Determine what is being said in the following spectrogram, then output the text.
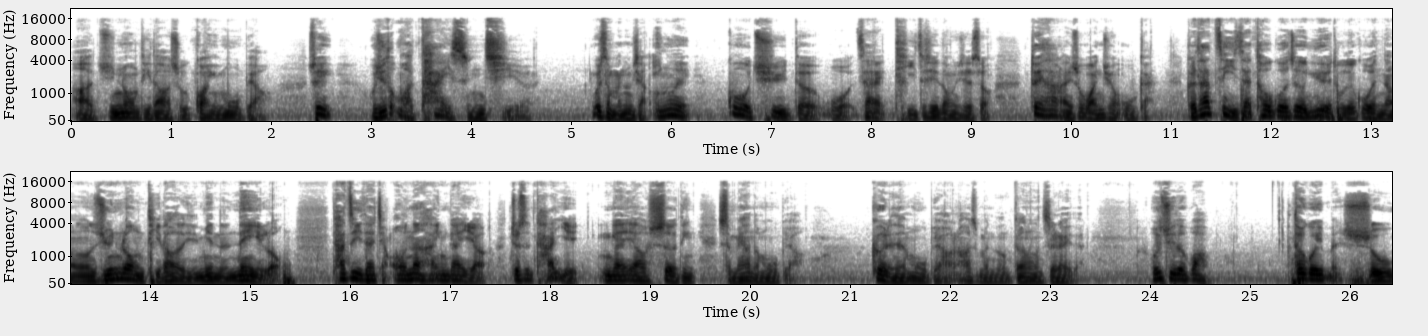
啊，Jim Rohn 提到的书关于目标，所以我觉得哇，太神奇了。为什么那么讲？因为过去的我在提这些东西的时候，对他来说完全无感。可是他自己在透过这个阅读的过程当中，Jim Rohn 提到的里面的内容，他自己在讲哦，那他应该也要，就是他也应该要设定什么样的目标，个人的目标，然后什么等等等之类的。我就觉得哇，透过一本书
